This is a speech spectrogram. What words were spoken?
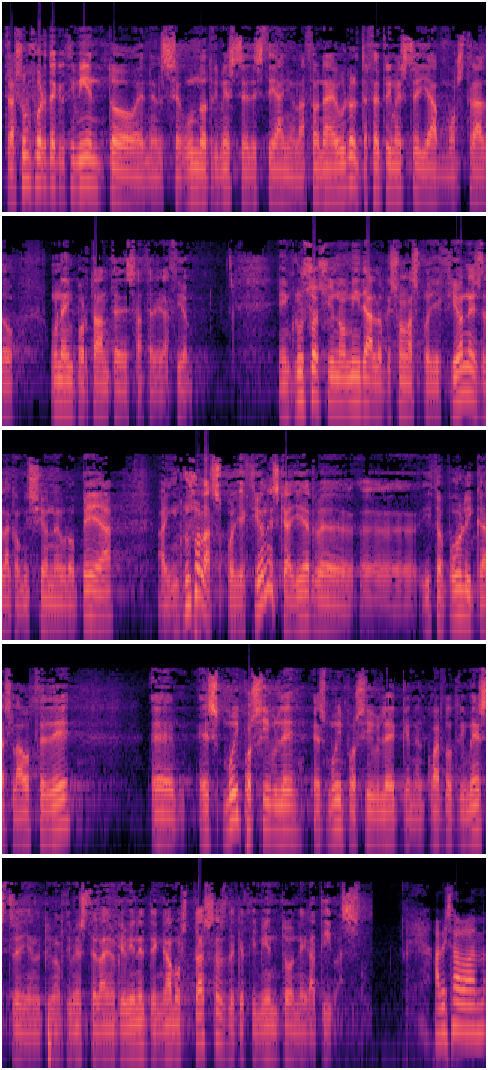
Tras un fuerte crecimiento en el segundo trimestre de este año en la zona euro, el tercer trimestre ya ha mostrado una importante desaceleración. E incluso si uno mira lo que son las proyecciones de la Comisión Europea, ah, incluso las proyecciones que ayer eh, eh, hizo públicas la OCDE, eh, es muy posible, es muy posible que en el cuarto trimestre y en el primer trimestre del año que viene tengamos tasas de crecimiento negativas. Ha avisado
